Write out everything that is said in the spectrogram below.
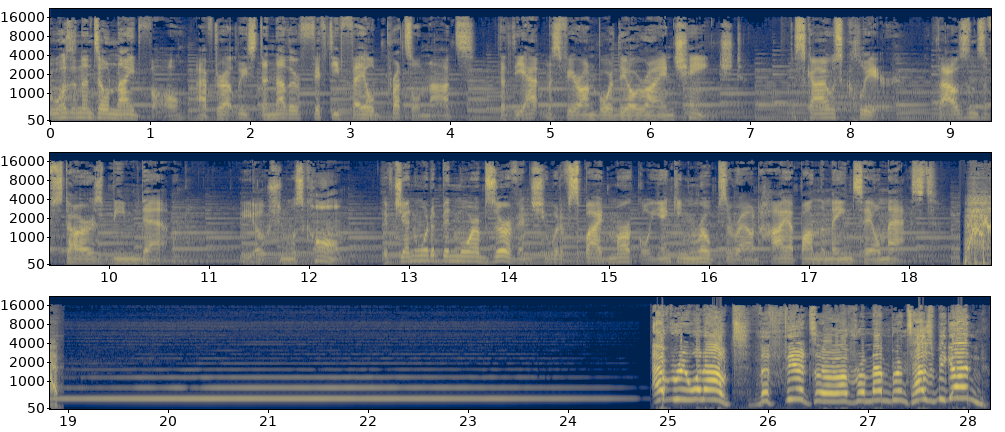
It wasn't until nightfall, after at least another 50 failed pretzel knots, that the atmosphere on board the Orion changed. The sky was clear, thousands of stars beamed down. The ocean was calm. If Jen would have been more observant, she would have spied Merkel yanking ropes around high up on the mainsail mast. Everyone out! The Theater of Remembrance has begun!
